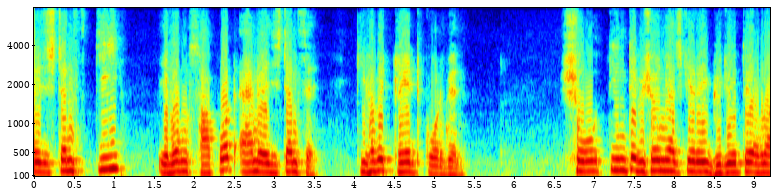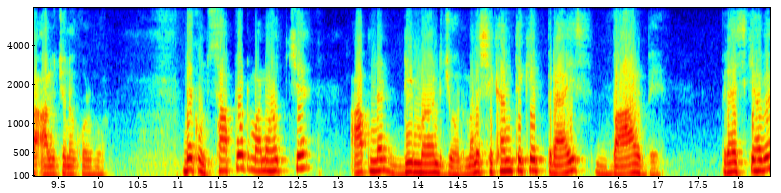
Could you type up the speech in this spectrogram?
রেজিস্ট্যান্স কি এবং সাপোর্ট অ্যান্ড রেজিস্ট্যান্সে কীভাবে ট্রেড করবেন। সো তিনটে বিষয় নিয়ে আজকের এই ভিডিওতে আমরা আলোচনা করব। দেখুন সাপোর্ট মানে হচ্ছে আপনার ডিমান্ড জোন মানে সেখান থেকে প্রাইস বাড়বে। প্রাইস কি হবে?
